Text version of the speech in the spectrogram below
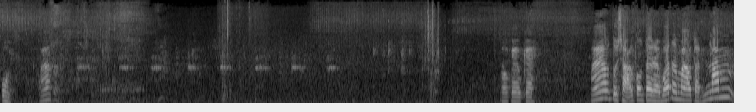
Ui quá ok ok. Má tôi sợ con tr bớt nó mau tỉnh lắm.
